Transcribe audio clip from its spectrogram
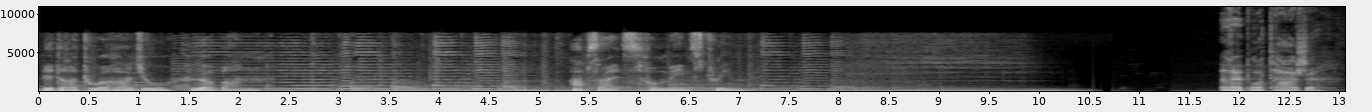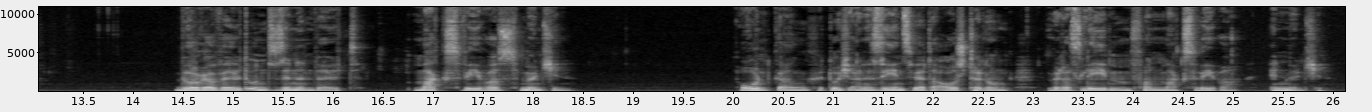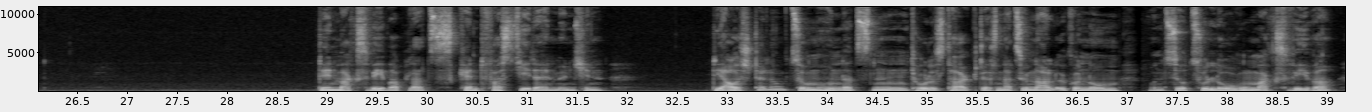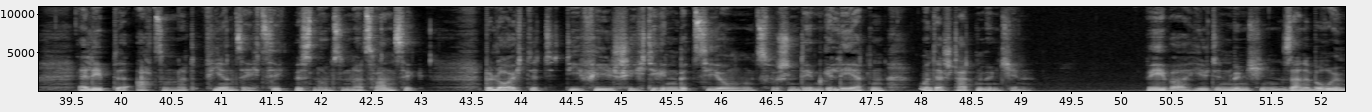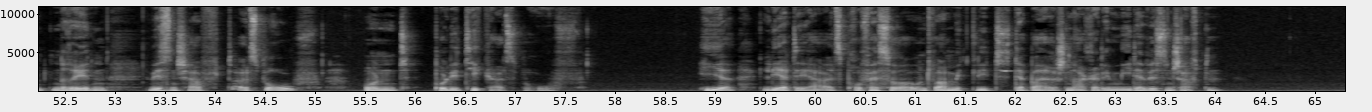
Literaturradio Hörbahn. Abseits vom Mainstream. Reportage. Bürgerwelt und Sinnenwelt. Max Webers München. Rundgang durch eine sehenswerte Ausstellung über das Leben von Max Weber in München. Den Max-Weber-Platz kennt fast jeder in München. Die Ausstellung zum 100. Todestag des Nationalökonomen und Soziologen Max Weber, erlebte 1864 bis 1920, beleuchtet die vielschichtigen Beziehungen zwischen dem Gelehrten und der Stadt München. Weber hielt in München seine berühmten Reden Wissenschaft als Beruf und Politik als Beruf. Hier lehrte er als Professor und war Mitglied der Bayerischen Akademie der Wissenschaften,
